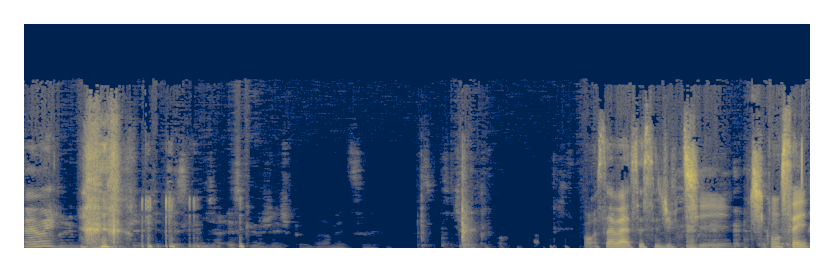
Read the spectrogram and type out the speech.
Ah ouais. Bon, ça va, ça c'est du petit, petit conseil.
